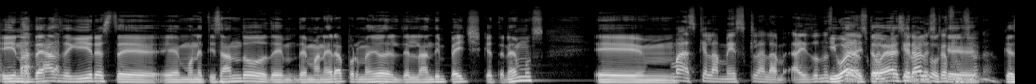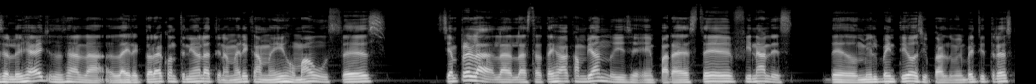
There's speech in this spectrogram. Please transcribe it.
Y nos dejan seguir este, eh, monetizando de, de manera por medio del, del landing page que tenemos. Eh, Más que la mezcla, la- ahí es donde bueno, y das te voy a decir la algo que, que se lo dije a ellos. O sea, la, la directora de contenido de Latinoamérica me dijo, Mau, ustedes, siempre la, la- estrategia va cambiando. Y dice, "Eh, para este finales de 2022 y para el 2023,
